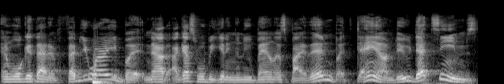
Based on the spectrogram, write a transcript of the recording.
and we'll get that in February. But now I guess we'll be getting a new ban list by then. But damn, dude, that seems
